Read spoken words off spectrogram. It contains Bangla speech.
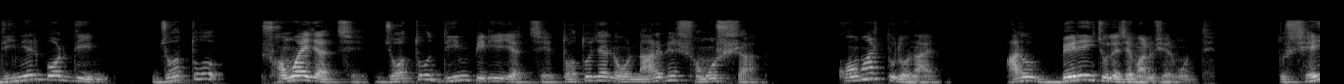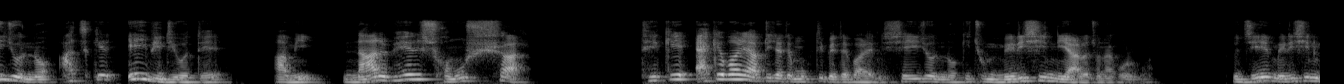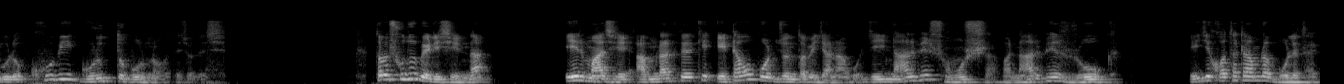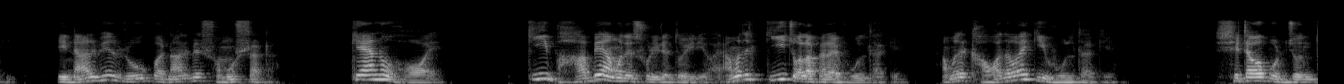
দিনের পর দিন যত সময় যাচ্ছে, যত দিন পেরিয়ে যাচ্ছে, তত যেন নার্ভের সমস্যা কমার তুলনায় আরও বেড়েই চলেছে মানুষের মধ্যে। তো সেই জন্য আজকের এই ভিডিওতে আমি নার্ভের সমস্যার থেকে একেবারে আপনি যাতে মুক্তি পেতে পারেন, সেই জন্য কিছু মেডিসিন নিয়ে আলোচনা করব। যে মেডিসিনগুলো খুবই গুরুত্বপূর্ণ হতে চলেছে। তবে শুধু মেডিসিন না, এর মাঝে আপনাদেরকে এটাও পর্যন্ত আমি জানাব যে এই নার্ভের সমস্যা বা নার্ভের রোগ, এই যে কথাটা আমরা বলে থাকি, এই নার্ভের রোগ বা নার্ভের সমস্যাটা কেন হয়? কীভাবে আমাদের শরীরে তৈরি হয়? আমাদের কি চলাফেরায় ভুল থাকে? আমাদের খাওয়া দাওয়ায় কি ভুল থাকে? সেটাও পর্যন্ত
